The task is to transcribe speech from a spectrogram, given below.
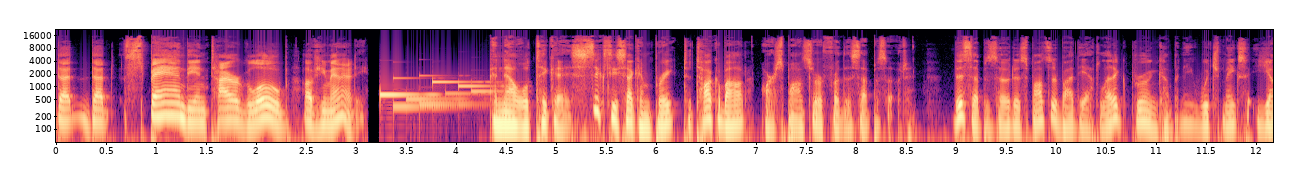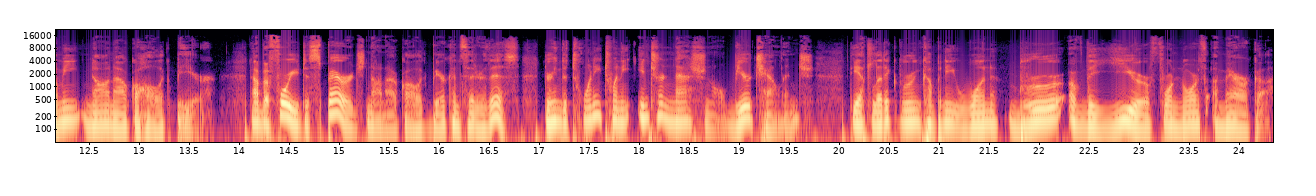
that that span the entire globe of humanity. And now we'll take a 60 second break to talk about our sponsor for this episode. This episode is sponsored by the Athletic Brewing Company, which makes yummy non alcoholic beer. Now, before you disparage non alcoholic beer, consider this. During the 2020 International Beer Challenge, the Athletic Brewing Company won Brewer of the Year for North America,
